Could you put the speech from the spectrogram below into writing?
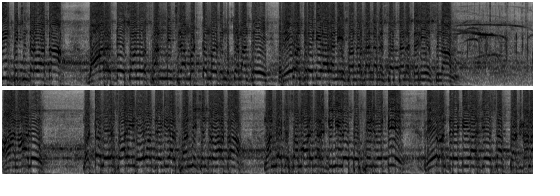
తీర్పిచ్చిన తర్వాత భారతదేశంలో స్పందించిన మొట్టమొదటి ముఖ్యమంత్రి రేవంత్ రెడ్డి గారని సందర్భంగా మేము స్పష్టంగా తెలియజేస్తున్నాం. ఆనాడు మొట్టమొదటిసారి రేవంత్ రెడ్డి గారు స్పందించిన తర్వాత మొన్నటి సమాజ్ గారు ఢిల్లీలో ప్రెస్ మీట్ పెట్టి రేవంత్ రెడ్డి గారు చేసిన ప్రకటన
